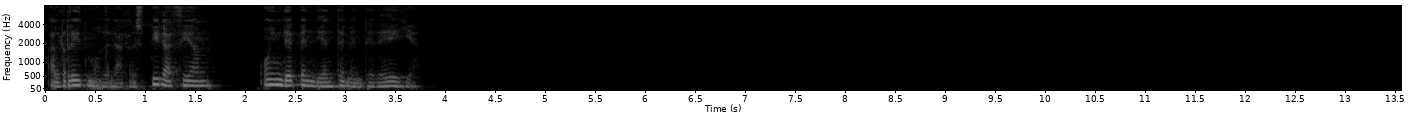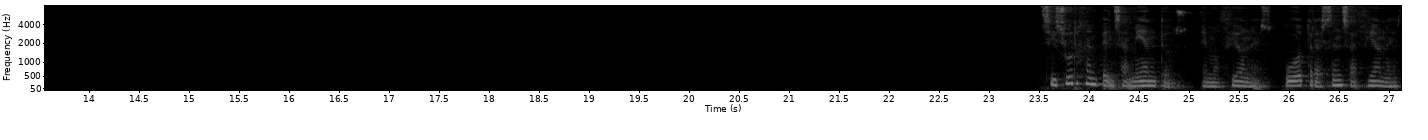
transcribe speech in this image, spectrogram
al ritmo de la respiración o independientemente de ella. Si surgen pensamientos, emociones u otras sensaciones,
